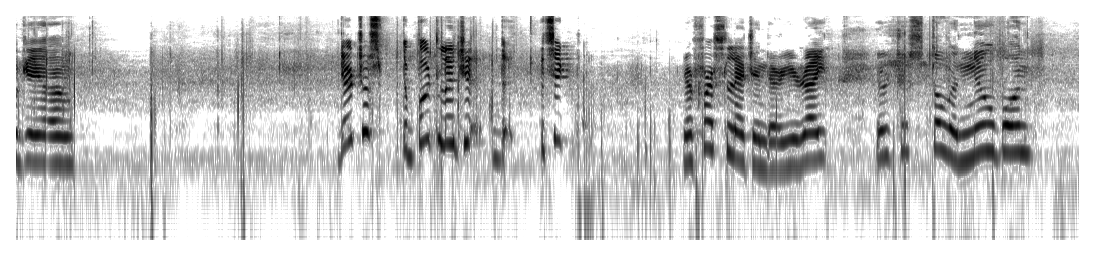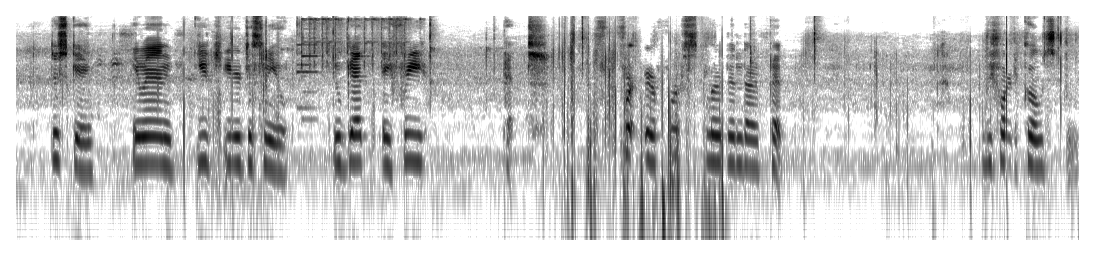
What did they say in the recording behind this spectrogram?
Okay, um, they're just the boot legend. It's like their first legendary, right? You're just still a newborn. This game, even you, you're just new. You get a free pet for your first legendary pet before the code's through.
